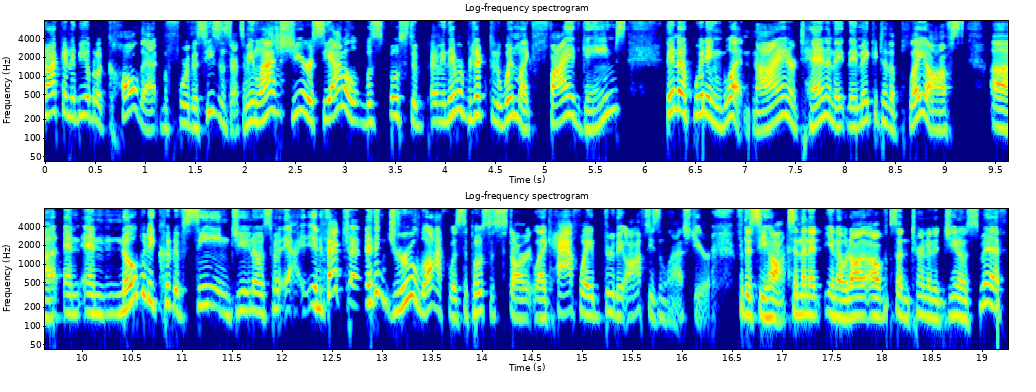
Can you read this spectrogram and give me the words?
not going to be able to call that before the season starts. I mean, last year Seattle was supposed to. I mean, they were projected to win like five games. They end up winning what nine or ten, and they, they make it to the playoffs. Uh, and and nobody could have seen Geno Smith. In fact, I think Drew Lock was supposed to start like halfway through the offseason last year for the Seahawks, and then it you know it all, all of a sudden turned into Geno Smith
